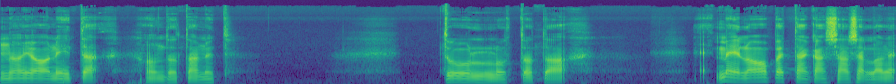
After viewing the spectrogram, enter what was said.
No joo, niitä on tota nyt tullut tota... Meillä on opettajan kanssa sellainen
